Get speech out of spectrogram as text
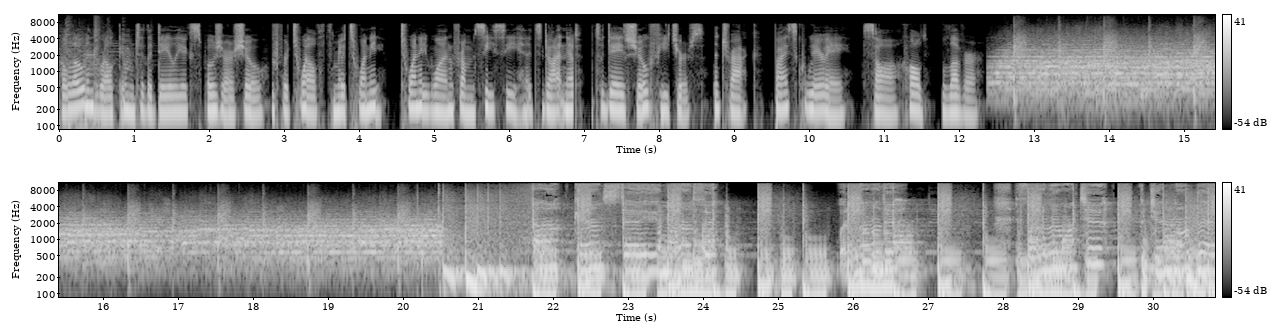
Hello and welcome to the Daily Exposure Show for 12th May 2021 from cchits.net. Today's show features the track by Square A, Saw called Lover. In my bed.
